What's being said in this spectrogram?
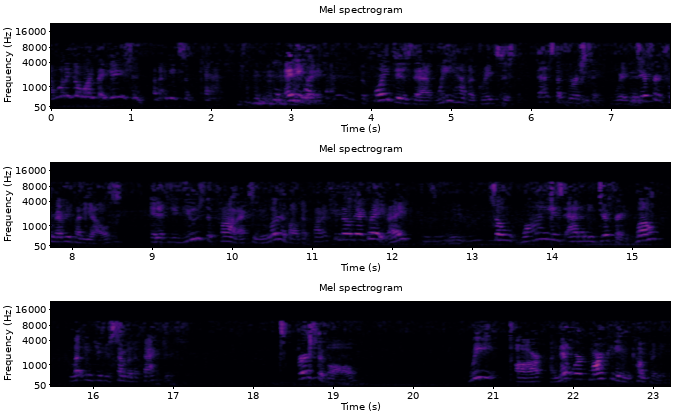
I want to go on vacation, but I need some cash. anyway, the point is that we have a great system. That's the first thing. We're different from everybody else. And if you use the products and you learn about the products, you know they're great, right? Mm-hmm. So why is Atomy different? Well, let me give you some of the factors. First of all, we are a network marketing company,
